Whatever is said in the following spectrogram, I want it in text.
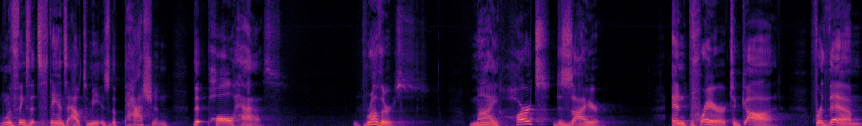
One of the things that stands out to me is the passion that Paul has. Brothers, my heart's desire and prayer to God for them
